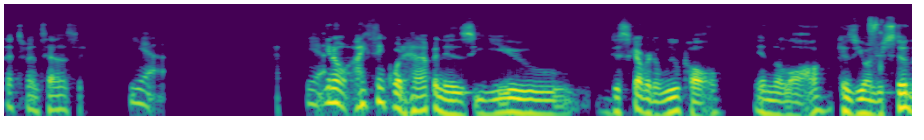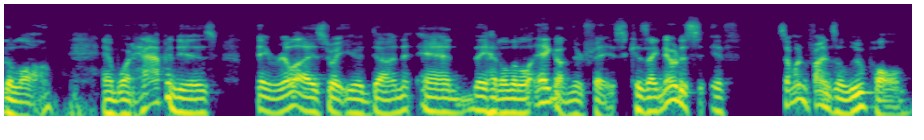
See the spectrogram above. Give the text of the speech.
That's fantastic. Yeah. Yeah. You know, I think what happened is you discovered a loophole in the law because you understood the law. And what happened is they realized what you had done and they had a little egg on their face. Because I notice if someone finds a loophole,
